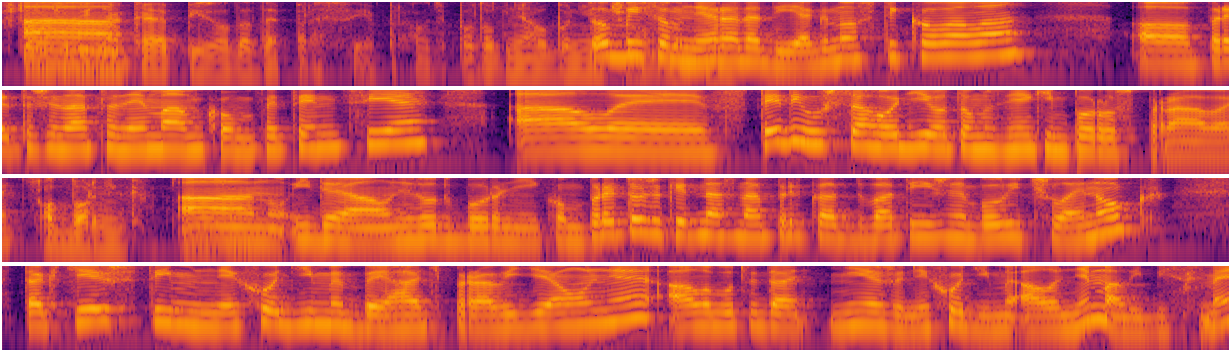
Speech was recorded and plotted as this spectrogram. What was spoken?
Ešte môže byť nejaká epizóda depresie pravdepodobne, alebo niečo. To by som nerada diagnostikovala, pretože na to nemám kompetencie, ale vtedy už sa hodí o tom s niekým porozprávať. Odborník. Áno, ideálne s odborníkom. Pretože keď nás napríklad dva týždne boli členok, tak tiež s tým nechodíme behať pravidelne, alebo teda nie, že nechodíme, ale nemali by sme.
